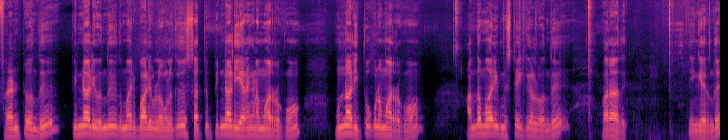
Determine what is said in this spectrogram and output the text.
ஃப்ரண்ட்டு வந்து பின்னாடி வந்து இது மாதிரி பாடி உள்ளவங்களுக்கு சட்டு பின்னாடி இறங்கின மாதிரி இருக்கும் முன்னாடி தூக்குன மாதிரி இருக்கும். அந்த மாதிரி மிஸ்டேக்குகள் வந்து வராது. இங்கேருந்து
